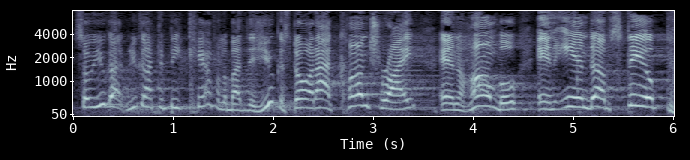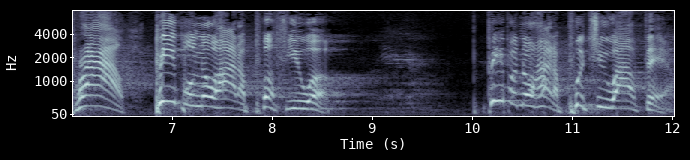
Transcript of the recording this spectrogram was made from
So you got, you got to be careful about this. You can start out contrite and humble and end up still proud. People know how to puff you up. People know how to put you out there.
